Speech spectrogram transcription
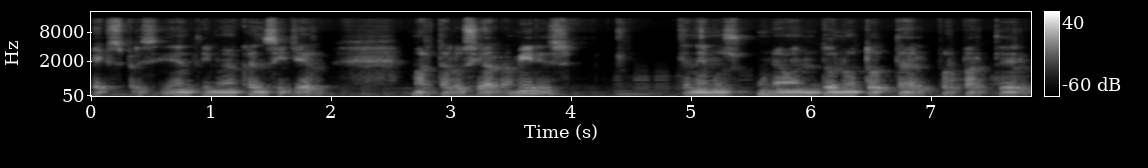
expresidenta y nueva canciller Marta Lucía Ramírez. Tenemos un abandono total por parte del,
